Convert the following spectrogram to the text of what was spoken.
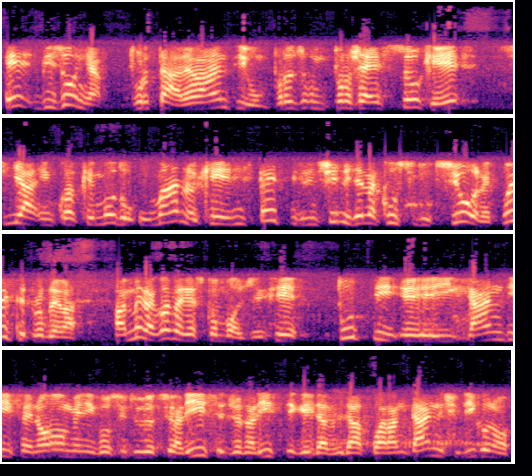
e bisogna portare avanti un, pro- un processo che sia in qualche modo umano e che rispetti i principi della Costituzione. Questo è il problema. A me la cosa che sconvolge è che tutti eh, i grandi fenomeni costituzionalisti e giornalisti che da, da 40 anni ci dicono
